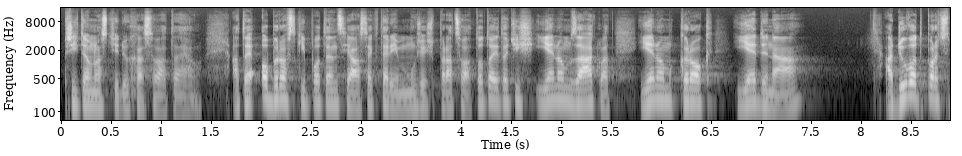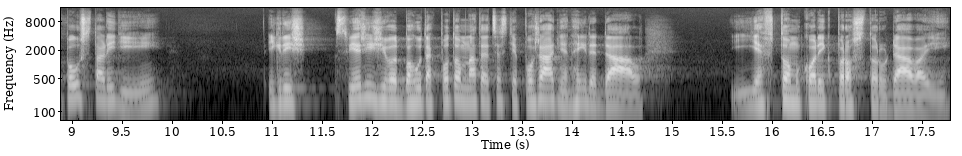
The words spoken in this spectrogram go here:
přítomnosti Ducha Svatého. A to je obrovský potenciál, se kterým můžeš pracovat. Toto je totiž jenom základ, jenom krok jedna. A důvod, proč spousta lidí, i když svěří život Bohu, tak potom na té cestě pořádně nejde dál, je v tom, kolik prostoru dávají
